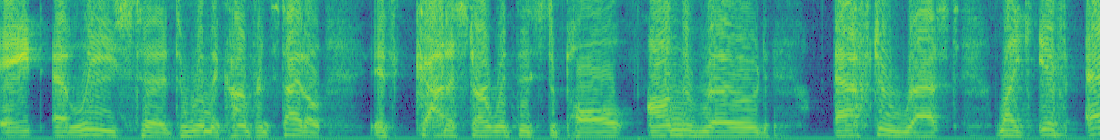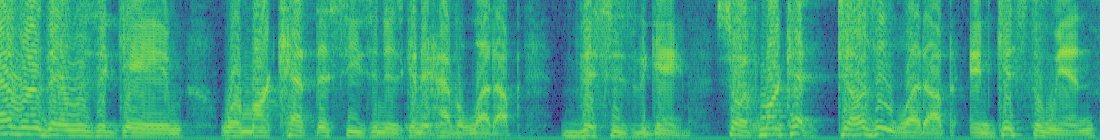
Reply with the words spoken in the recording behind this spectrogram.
eight at least to, to win the conference title. It's got to start with this DePaul on the road after rest. Like if ever there was a game where Marquette this season is going to have a let up this is the game. So if Marquette doesn't let up and gets the win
